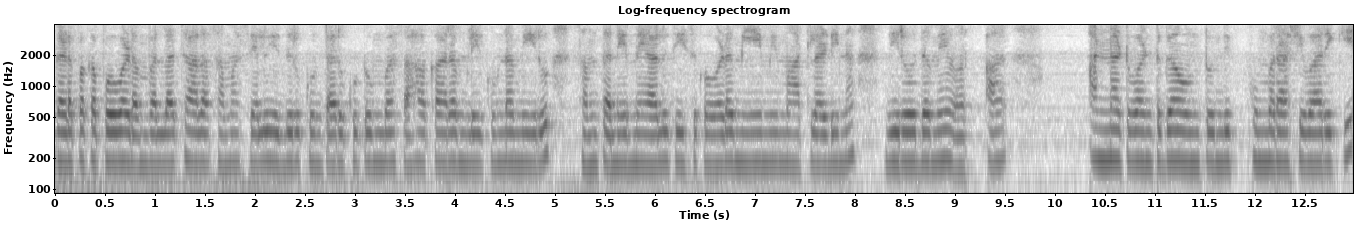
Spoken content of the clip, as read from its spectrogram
గడపకపోవడం వల్ల చాలా సమస్యలు ఎదుర్కొంటారు. కుటుంబ సహకారం లేకుండా మీరు సొంత నిర్ణయాలు తీసుకోవడం ఏమి మాట్లాడినా విరోధమే అన్నటువంటిగా ఉంటుంది కుంభరాశి వారికి.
